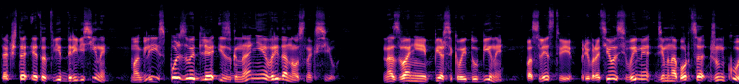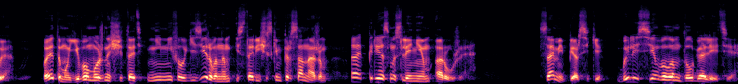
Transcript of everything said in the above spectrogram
так что этот вид древесины могли использовать для изгнания вредоносных сил. Название персиковой дубины впоследствии превратилось в имя демоноборца Джункуя, поэтому его можно считать не мифологизированным историческим персонажем, а переосмыслением оружия. Сами персики были символом долголетия.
